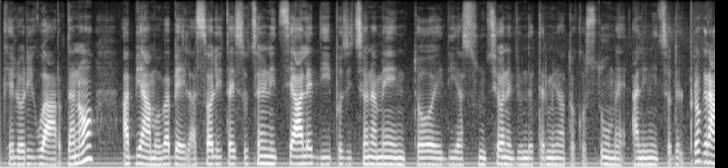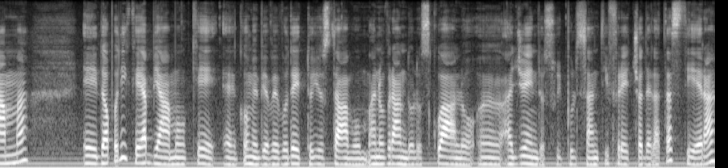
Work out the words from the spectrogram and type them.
che lo riguardano. Abbiamo vabbè, la solita istruzione iniziale di posizionamento e di assunzione di un determinato costume all'inizio del programma e dopodiché abbiamo che eh, come vi avevo detto io stavo manovrando lo squalo eh, agendo sui pulsanti freccia della tastiera.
